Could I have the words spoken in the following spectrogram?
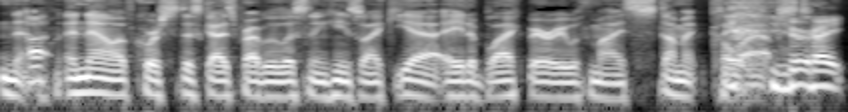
No. Uh, and now, of course, this guy's probably listening. He's like, yeah, ate a blackberry with my stomach collapsed. You're right.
